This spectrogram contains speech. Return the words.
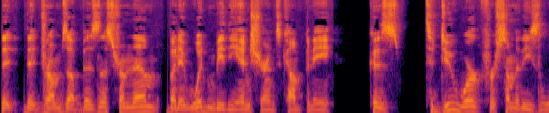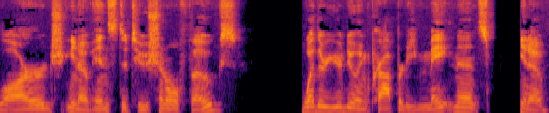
that, that drums up business from them, but it wouldn't be the insurance company because to do work for some of these large, you know, institutional folks, whether you're doing property maintenance, you know,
